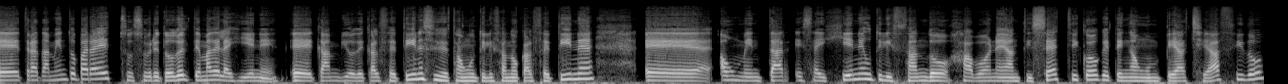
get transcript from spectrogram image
Eh, tratamiento para esto, sobre todo el tema de la higiene, eh, cambio de calcetines, si se están utilizando calcetines, eh, aumentar esa higiene utilizando jabones antisépticos que tengan un pH ácido,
